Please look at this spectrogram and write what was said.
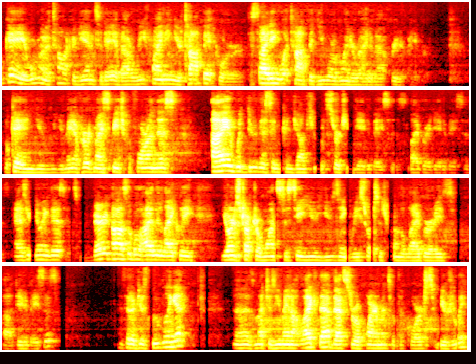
Okay, we're going to talk again today about refining your topic or deciding what topic you are going to write about for your paper. Okay, and you, you may have heard my speech before on this. I would do this in conjunction with searching databases, library databases. As you're doing this, it's very possible, highly likely, your instructor wants to see you using resources from the library's uh, databases instead of just Googling it. Uh, as much as you may not like that, that's the requirements of the course usually.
